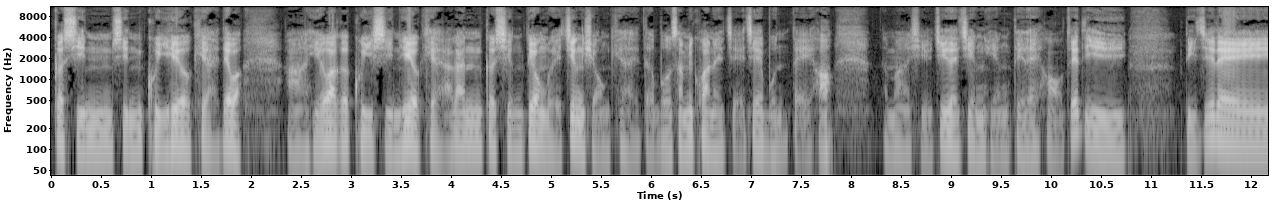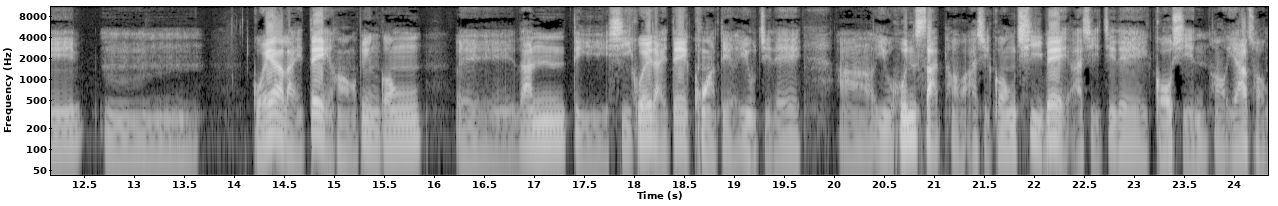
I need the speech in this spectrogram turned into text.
个新新开叶起来对无啊，叶啊个开新叶起来，啊，咱个生长会正常起来，都无啥物款诶这这问题吼。那么是即个情形伫咧吼，这伫伫即个嗯，国啊内底吼，比如讲。诶，咱伫西瓜内底看到有一个啊，有粉虱吼，还是讲刺尾，还是即个高神吼，蚜虫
